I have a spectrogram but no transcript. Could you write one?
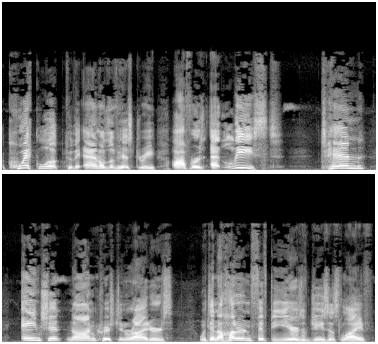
a quick look through the annals of history offers at least 10 ancient non Christian writers within 150 years of Jesus' life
